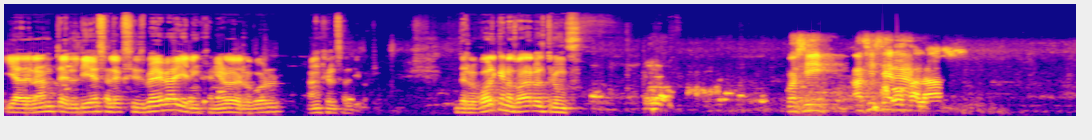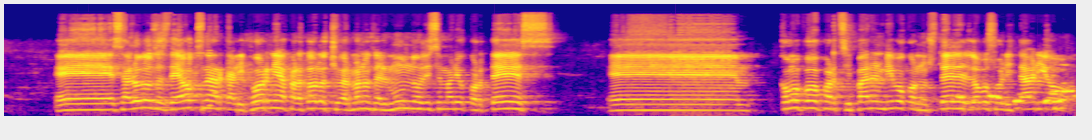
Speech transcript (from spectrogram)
Y adelante el 10 Alexis Vega y el ingeniero del gol Ángel Saldívar. Del gol que nos va a dar el triunfo. Pues sí, así será. Ojalá. Eh, saludos desde Oxnard, California, para todos los chivermanos del mundo, dice Mario Cortés. Eh, ¿Cómo puedo participar en vivo con ustedes, Lobo Solitario?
